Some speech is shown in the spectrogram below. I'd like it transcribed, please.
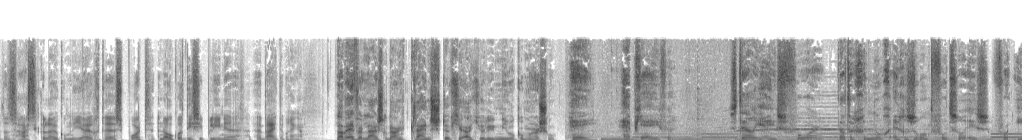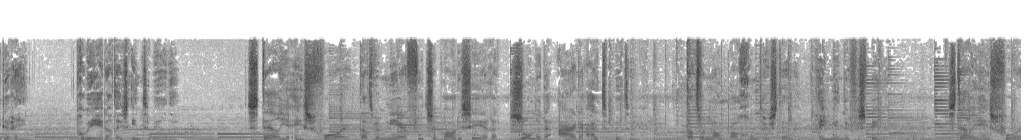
dat is hartstikke leuk om de jeugd sport en ook wat discipline bij te brengen. Laten we even luisteren naar een klein stukje uit jullie nieuwe commercial. hey, heb je even? Stel je eens voor dat er genoeg en gezond voedsel is voor iedereen. Probeer je dat eens in te beelden. Stel je eens voor dat we meer voedsel produceren zonder de aarde uit te putten. Dat we landbouwgrond herstellen en minder verspillen. Stel je eens voor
